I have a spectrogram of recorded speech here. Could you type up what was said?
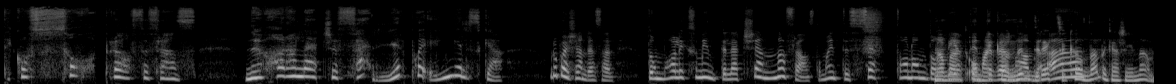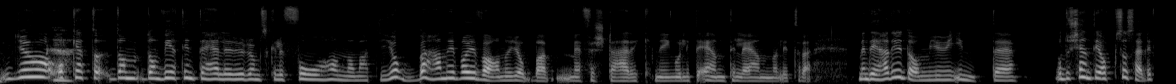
Det går så bra för Frans. Nu har han lärt sig färger på engelska. Och då bara kände jag så här, de har liksom inte lärt känna Frans, de har inte sett honom, de Ja, vet om inte han vem han direkt så är. kunde han det kanske innan. Ja, och att de, de, de vet inte heller hur de skulle få honom att jobba. Han var ju van att jobba med förstärkning och lite en till en och lite sådär. Men det hade ju de ju inte... Och då kände jag också så här, det,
